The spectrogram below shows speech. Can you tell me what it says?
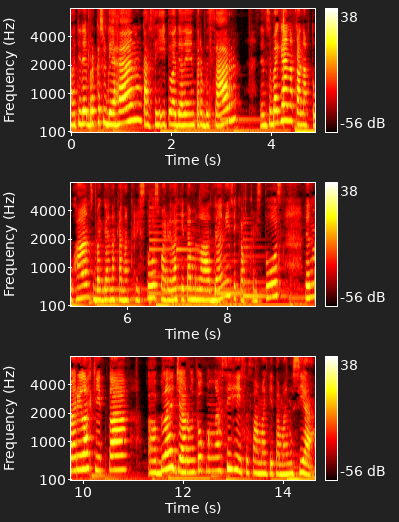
uh, tidak berkesudahan, kasih itu adalah yang terbesar. Dan sebagai anak-anak Tuhan, sebagai anak-anak Kristus, marilah kita meneladani sikap Kristus dan marilah kita uh, belajar untuk mengasihi sesama kita manusia.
